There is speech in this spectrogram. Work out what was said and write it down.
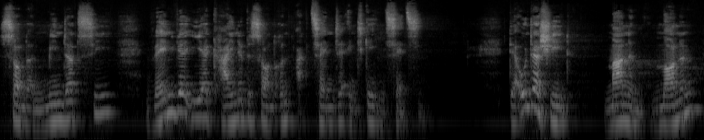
sondern mindert sie, wenn wir ihr keine besonderen Akzente entgegensetzen. Der Unterschied Mannen, Monnen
